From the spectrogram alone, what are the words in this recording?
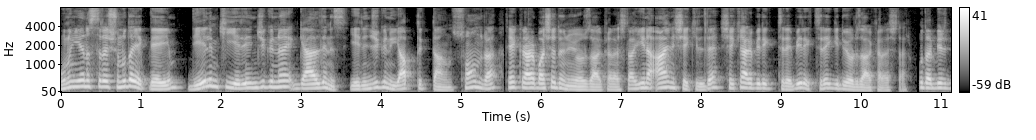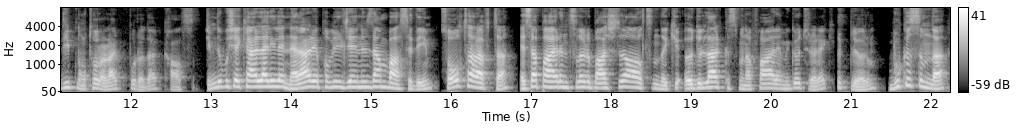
Bunun yanı sıra şunu da ekleyeyim. Diyelim ki 7. güne geldiniz. 7. günü yaptıktan sonra tekrar başa dönüyoruz arkadaşlar. Yine aynı şekilde şeker biriktire biriktire gidiyoruz arkadaşlar. Bu da bir dipnot olarak burada kalsın. Şimdi bu şekerler ile neler yapabileceğinizden bahsedeyim. Sol tarafta hesap ayrıntıları başlığı altındaki ödüller kısmına faremi götürerek tıklıyorum. Bu kısımda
